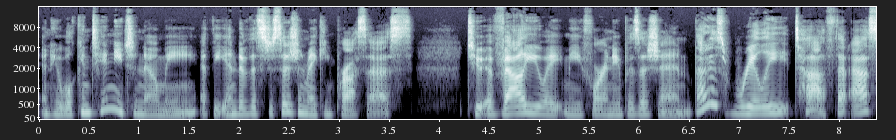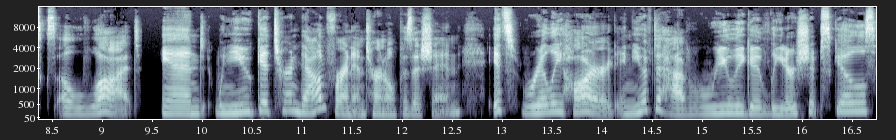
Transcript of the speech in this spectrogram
and who will continue to know me at the end of this decision making process to evaluate me for a new position. That is really tough. That asks a lot and when you get turned down for an internal position, it's really hard. And you have to have really good leadership skills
